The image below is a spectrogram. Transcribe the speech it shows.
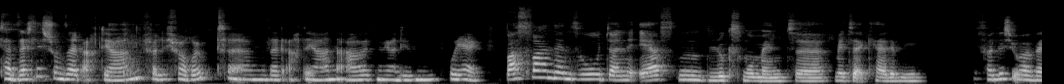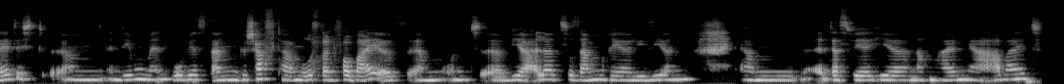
Tatsächlich schon seit acht Jahren, völlig verrückt. Ähm, seit acht Jahren arbeiten wir an diesem Projekt. Was waren denn so deine ersten Glücksmomente mit der Academy? Völlig überwältigt ähm, in dem Moment, wo wir es dann geschafft haben, wo es dann vorbei ist ähm, und äh, wir alle zusammen realisieren, ähm, dass wir hier nach einem halben Jahr Arbeit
